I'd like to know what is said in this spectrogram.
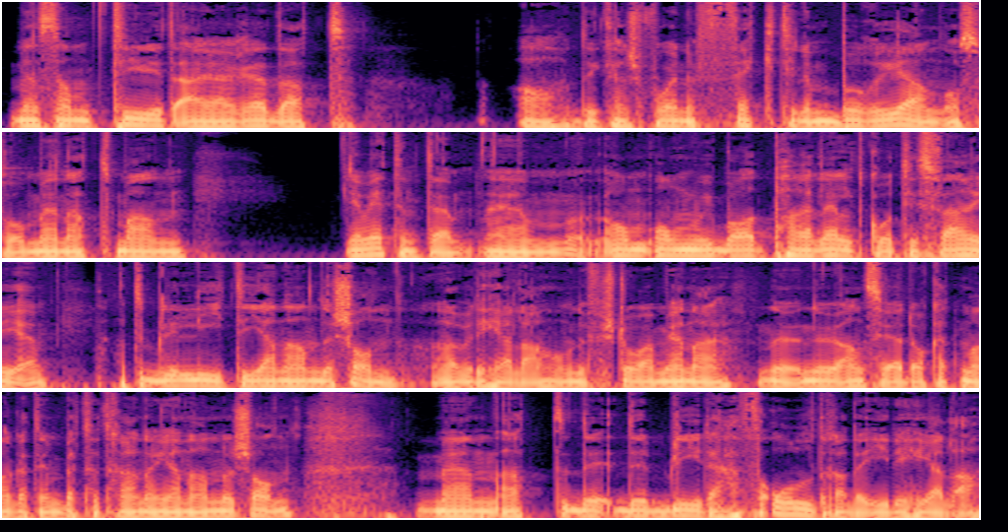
Men samtidigt är jag rädd att ja, det kanske får en effekt till en början och så, men att man jag vet inte. ehm, om, om vi bara parallellt går till Sverige. Att det blir lite Jan Andersson över det hela. Om du förstår vad jag menar. Nu, nu anser jag dock att Magat är en bättre tränare än Jan Andersson. Men att det, det blir det här föråldrade i det hela.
